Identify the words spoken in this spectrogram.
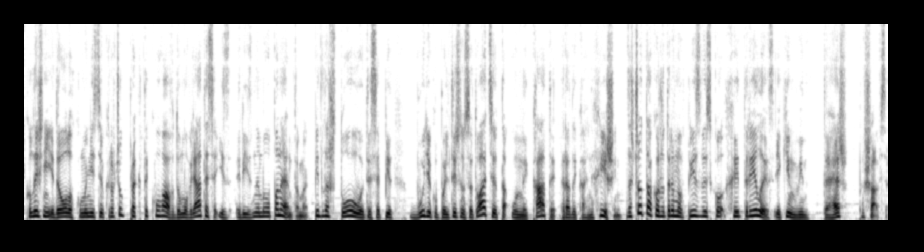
Колишній ідеолог комуністів Кравчук практикував домовлятися із різними опонентами, підлаштовуватися під будь-яку політичну ситуацію та уникати радикальних рішень. За що також отримав прізвисько Хитрий лис, яким він теж пишався.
